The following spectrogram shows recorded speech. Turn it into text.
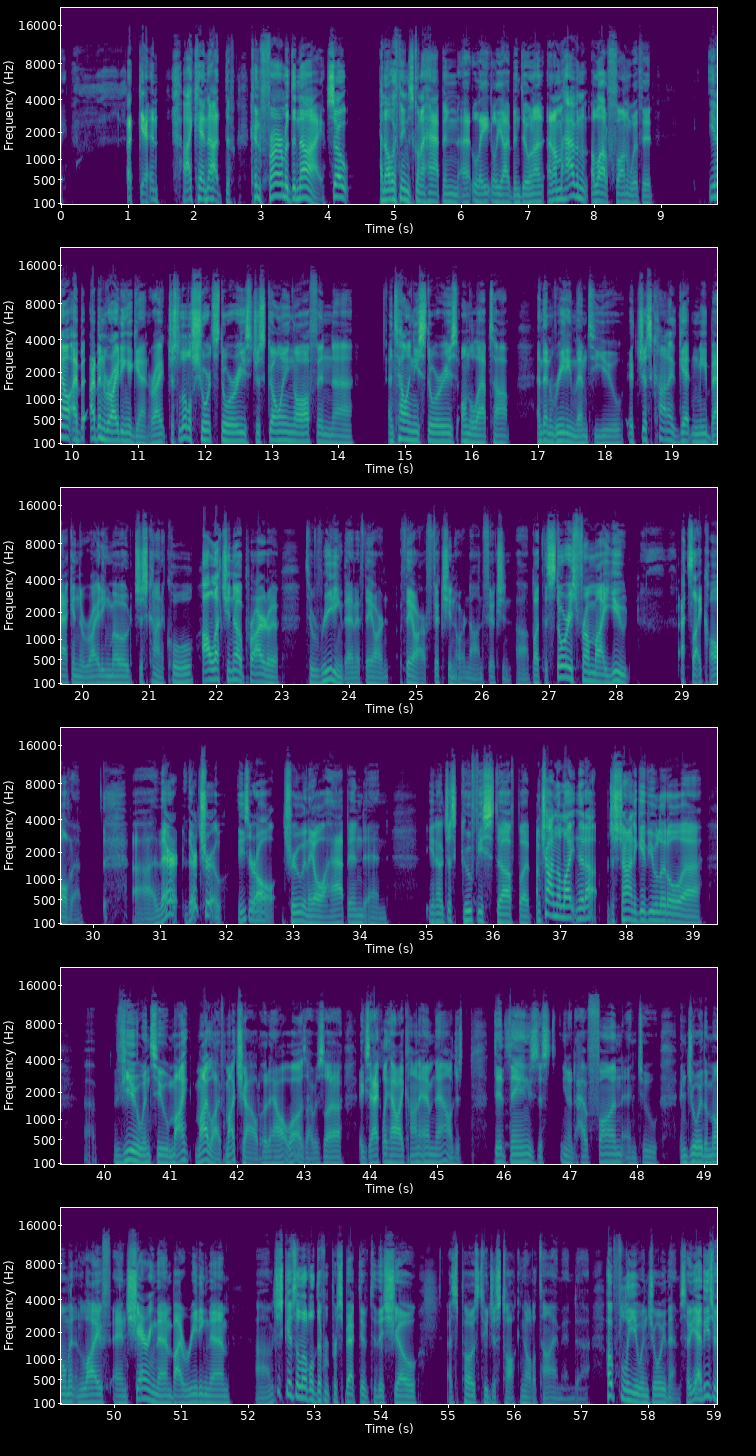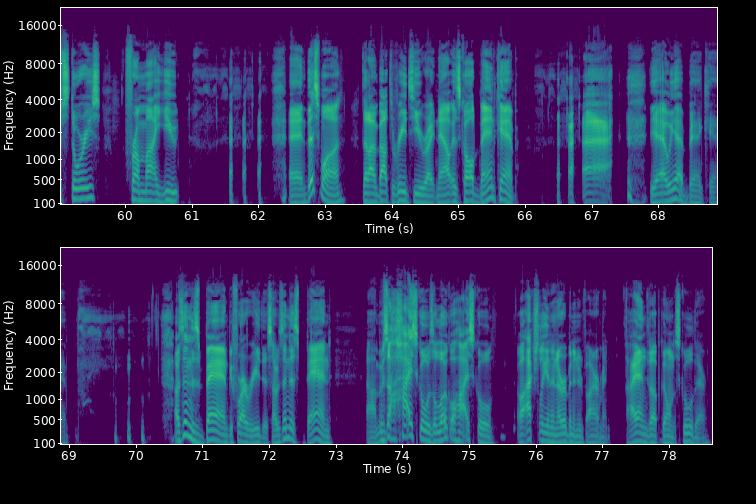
Again, I cannot confirm or deny. So another thing that's going to happen uh, lately I've been doing, and I'm having a lot of fun with it. You know, I've, I've been writing again, right? Just little short stories, just going off and uh, and telling these stories on the laptop and then reading them to you. It's just kind of getting me back in the writing mode. It's just kind of cool. I'll let you know prior to to reading them if they are if they are fiction or nonfiction. Uh, but the stories from my Ute, as I call them, uh, they're they're true. These are all true, and they all happened, and you know, just goofy stuff. But I'm trying to lighten it up. I'm just trying to give you a little uh, view into my my life, my childhood, how it was. I was uh, exactly how I kind of am now. Just did things just you know to have fun and to enjoy the moment in life, and sharing them by reading them um, just gives a little different perspective to this show as opposed to just talking all the time. And uh, hopefully you enjoy them. So yeah, these are stories from my Ute. and this one that I'm about to read to you right now is called Bandcamp. yeah, we have Bandcamp. I was in this band before I read this. I was in this band. Um, it was a high school. It was a local high school. Well, actually, in an urban environment. I ended up going to school there,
